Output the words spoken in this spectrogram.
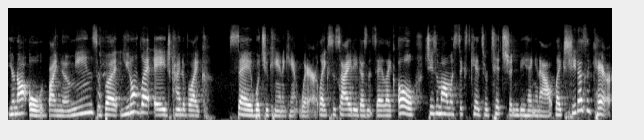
you're not old by no means but you don't let age kind of like say what you can and can't wear. Like society doesn't say like, "Oh, she's a mom with six kids, her tits shouldn't be hanging out." Like she doesn't care.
